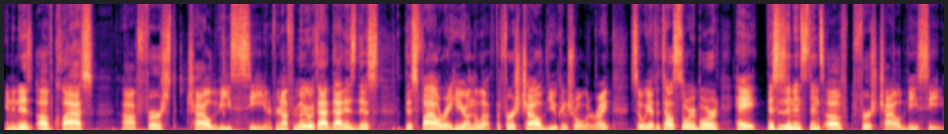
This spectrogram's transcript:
and it is of class uh, first child VC. And if you're not familiar with that, that is this this file right here on the left, the first child view controller, right? So we have to tell storyboard, hey, this is an instance of first child VC.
